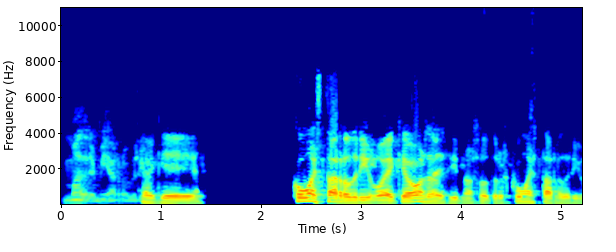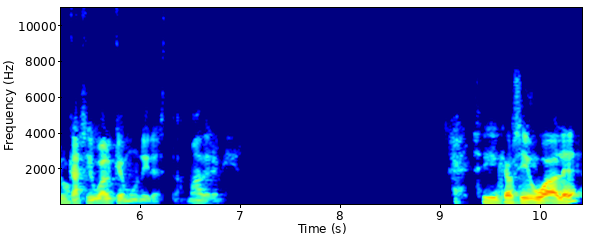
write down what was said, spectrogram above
Madre mía, Rodrigo. O sea que... ¿Cómo está Rodrigo, eh? ¿Qué vamos a decir nosotros? ¿Cómo está Rodrigo? Casi igual que Munir está, madre mía. Sí, casi igual, ¿eh?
